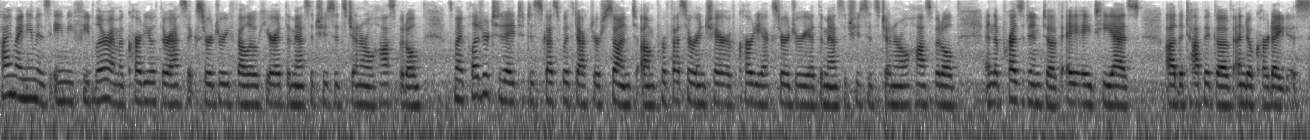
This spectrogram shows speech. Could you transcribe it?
Hi, my name is Amy Fiedler. I'm a cardiothoracic surgery fellow here at the Massachusetts General Hospital. It's my pleasure today to discuss with Dr. Sundt, um, professor and chair of cardiac surgery at the Massachusetts General Hospital and the president of AATS, uh, the topic of endocarditis.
